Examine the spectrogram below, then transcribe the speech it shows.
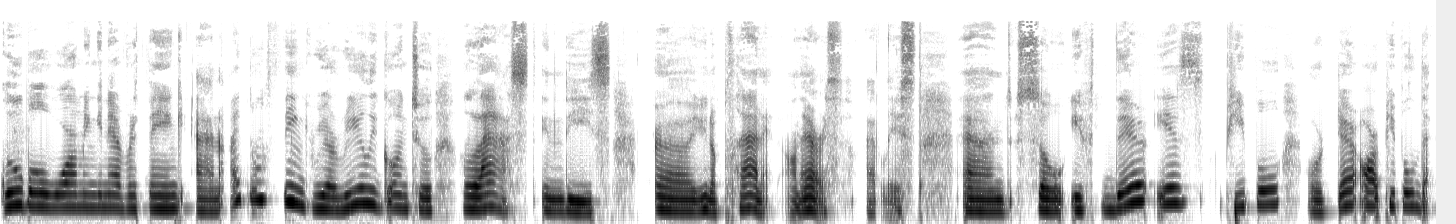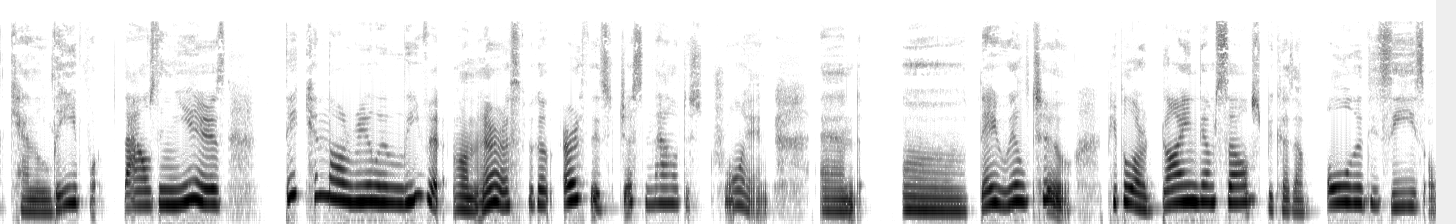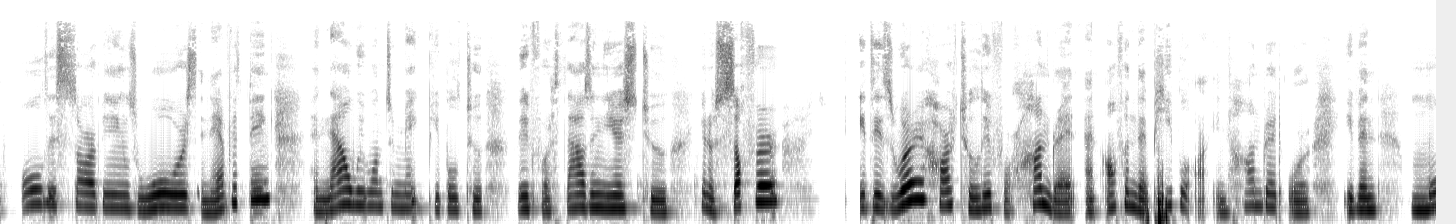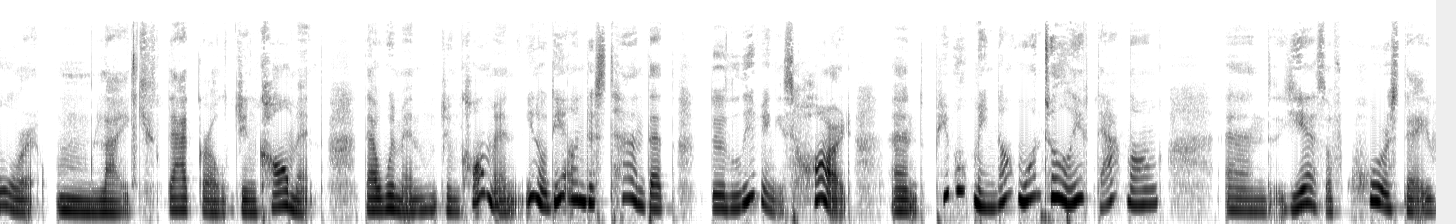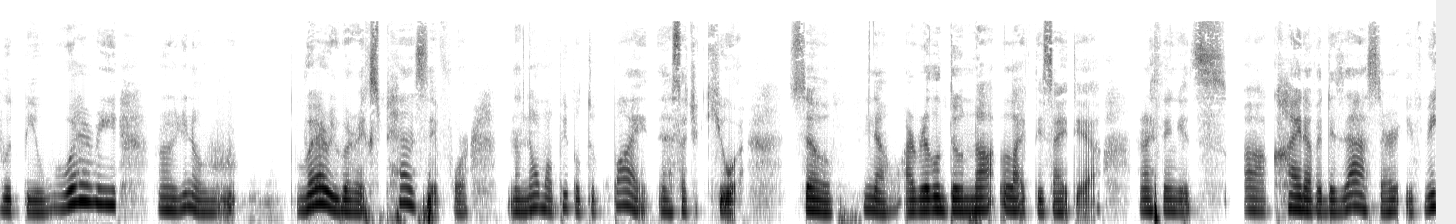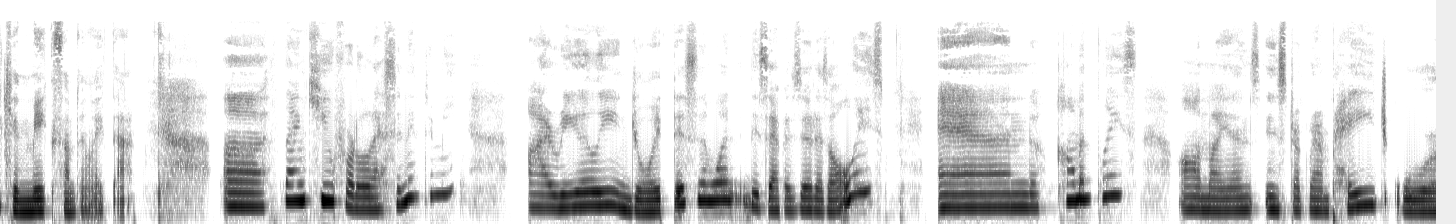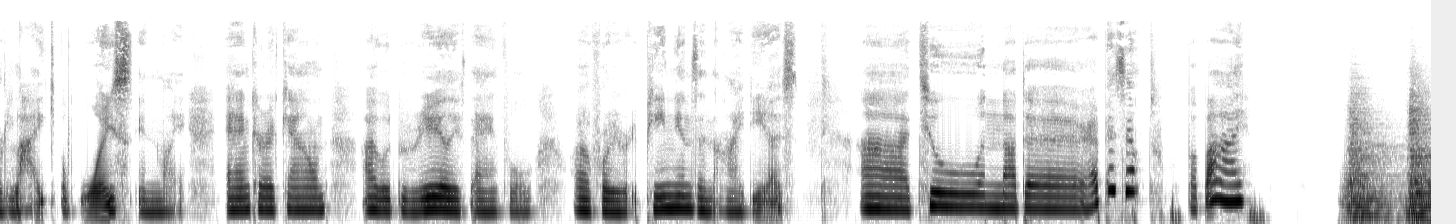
global warming and everything. And i don't think we are really going to last in this uh, you know planet on earth at least. And so if there is people or there are people that can live for thousand years they cannot really leave it on earth because earth is just now destroying. And uh, they will too. People are dying themselves because of all the disease, of all these starvings, wars, and everything. And now we want to make people to live for a thousand years to, you know, suffer. It is very hard to live for hundred, and often the people are in hundred or even more. Um, like that girl, Jean Calment, that woman, Jean Calment. You know, they understand that the living is hard and people may not want to live that long and yes of course they would be very uh, you know very very expensive for normal people to buy uh, such a cure so no i really do not like this idea and i think it's uh, kind of a disaster if we can make something like that uh, thank you for listening to me I really enjoyed this one, this episode as always. And comment please on my Instagram page or like a voice in my anchor account. I would be really thankful uh, for your opinions and ideas. Uh, to another episode. Bye bye.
